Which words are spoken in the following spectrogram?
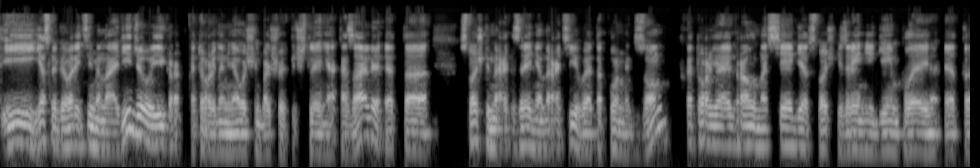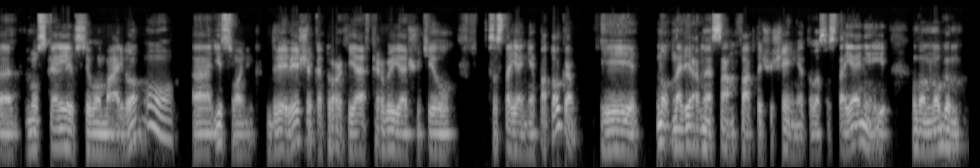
И если говорить именно о видеоиграх, которые на меня очень большое впечатление оказали, это с точки зрения нарратива это Comic Zone, в который я играл на Sega. С точки зрения геймплея это, ну, скорее всего, Марио. А, и Соник. Две вещи, которых я впервые ощутил состояние потока. И, ну, наверное, сам факт ощущения этого состояния и во многом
